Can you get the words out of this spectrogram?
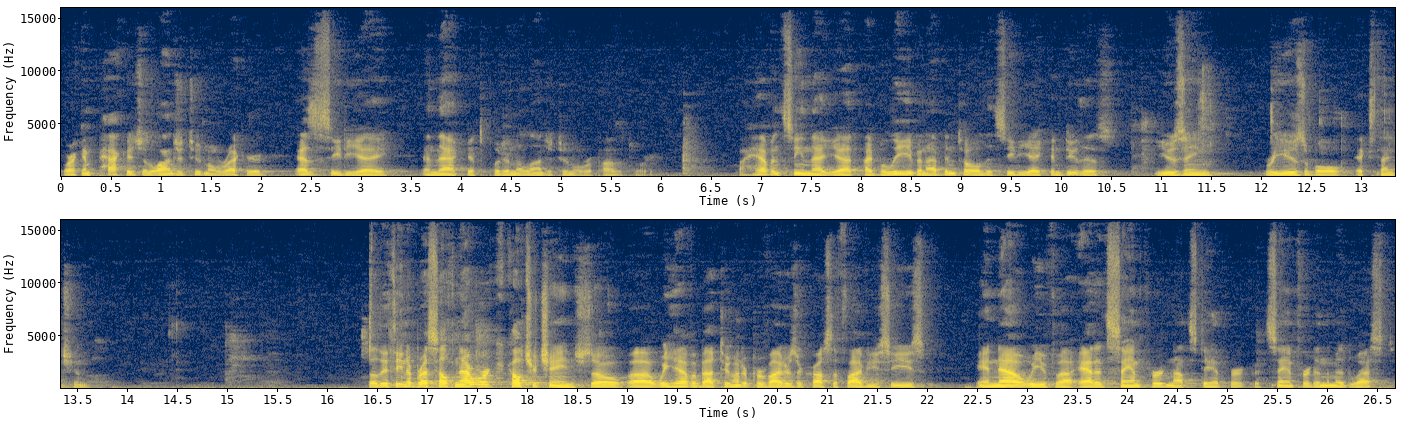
where I can package a longitudinal record as a CDA, and that gets put in a longitudinal repository. I haven't seen that yet. I believe, and I've been told that CDA can do this using reusable extensions. So the Athena Breast Health Network, culture change. So uh, we have about 200 providers across the five UCs, and now we've uh, added Sanford, not Stanford, but Sanford in the Midwest.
